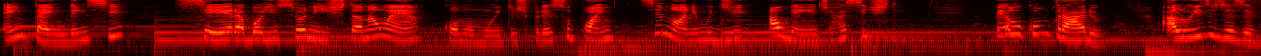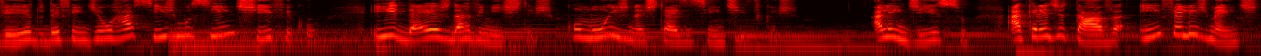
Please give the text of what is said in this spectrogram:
entendem-se, ser abolicionista não é, como muitos pressupõem, sinônimo de alguém antirracista. Pelo contrário, Aloysio de Azevedo defendia o racismo científico e ideias darwinistas, comuns nas teses científicas. Além disso, acreditava, infelizmente,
